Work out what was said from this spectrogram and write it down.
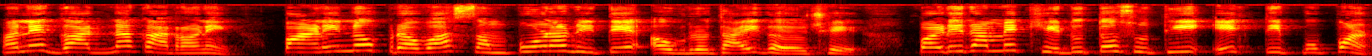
અને ગાડના કારણે પાણીનો પ્રવાહ સંપૂર્ણ રીતે અવરોધાઈ ગયો છે. પરિણામે ખેડૂતો સુધી એક ટીપું પણ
